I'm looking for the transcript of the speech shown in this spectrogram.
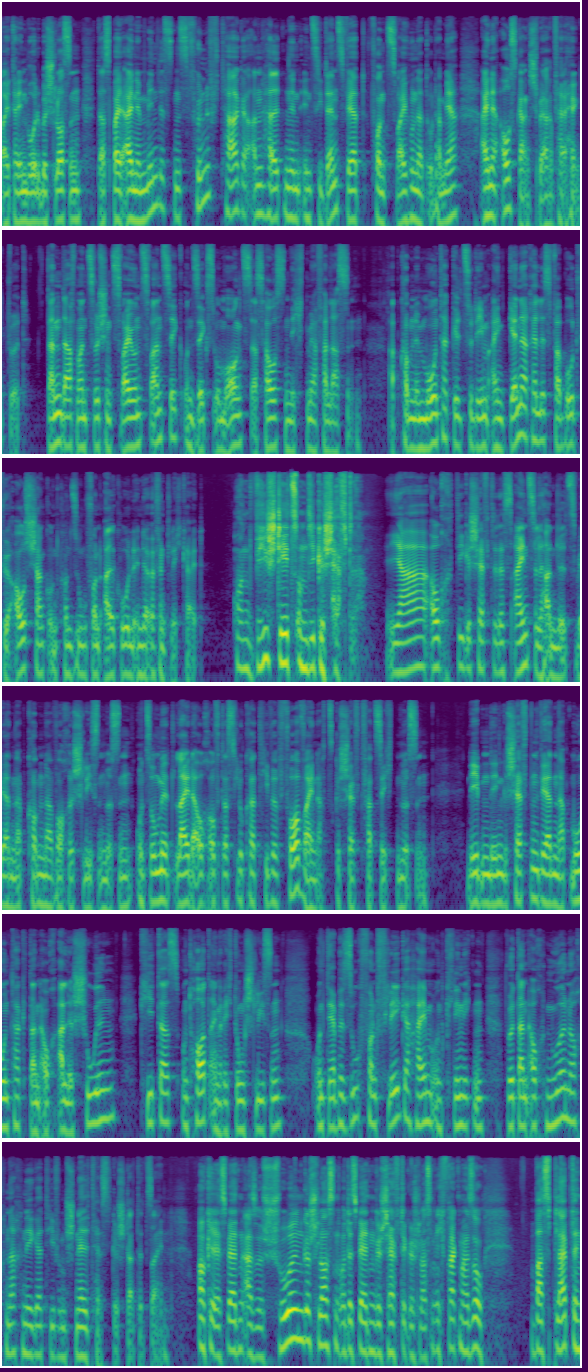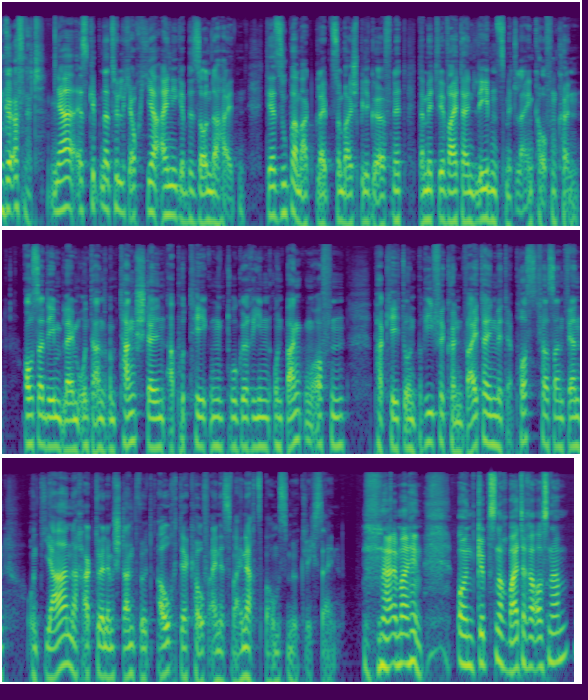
Weiterhin wurde beschlossen, dass bei einem mindestens fünf Tage anhaltenden Inzidenzwert von 200 oder mehr eine Ausgangssperre verhängt wird. Dann darf man zwischen 22 und 6 Uhr morgens das Haus nicht mehr verlassen. Ab kommendem Montag gilt zudem ein generelles Verbot für Ausschank und Konsum von Alkohol in der Öffentlichkeit. Und wie steht's um die Geschäfte? Ja, auch die Geschäfte des Einzelhandels werden ab kommender Woche schließen müssen und somit leider auch auf das lukrative Vorweihnachtsgeschäft verzichten müssen. Neben den Geschäften werden ab Montag dann auch alle Schulen, Kitas und Horteinrichtungen schließen und der Besuch von Pflegeheimen und Kliniken wird dann auch nur noch nach negativem Schnelltest gestattet sein. Okay, es werden also Schulen geschlossen und es werden Geschäfte geschlossen. Ich frage mal so, was bleibt denn geöffnet? Ja, es gibt natürlich auch hier einige Besonderheiten. Der Supermarkt bleibt zum Beispiel geöffnet, damit wir weiterhin Lebensmittel einkaufen können. Außerdem bleiben unter anderem Tankstellen, Apotheken, Drogerien und Banken offen. Pakete und Briefe können weiterhin mit der Post versandt werden. Und ja, nach aktuellem Stand wird auch der Kauf eines Weihnachtsbaums möglich sein. Na, immerhin. Und gibt es noch weitere Ausnahmen?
